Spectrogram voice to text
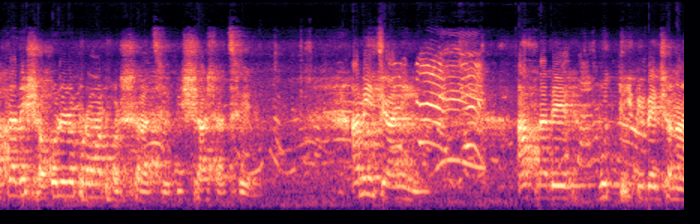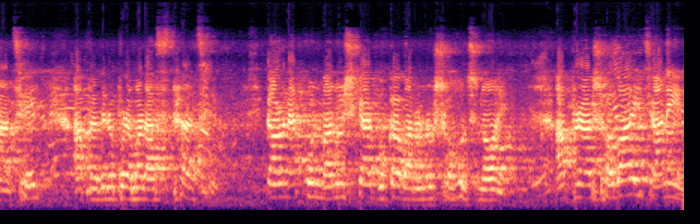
আপনাদের সকলের উপর আমার ভরসা আছে, বিশ্বাস আছে। আমি জানি আপনাদের বুদ্ধি বিবেচনা আছে, আপনাদের উপর আমার আস্থা আছে। কারণ এখন মানুষকে আর বোকা বানানো সহজ নয়। আপনারা সবাই জানেন,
